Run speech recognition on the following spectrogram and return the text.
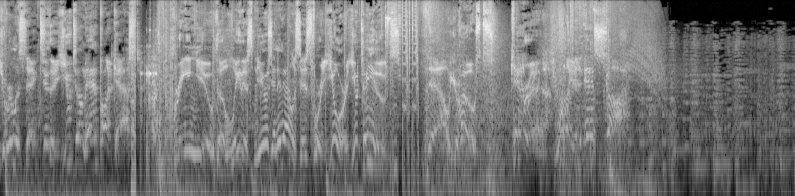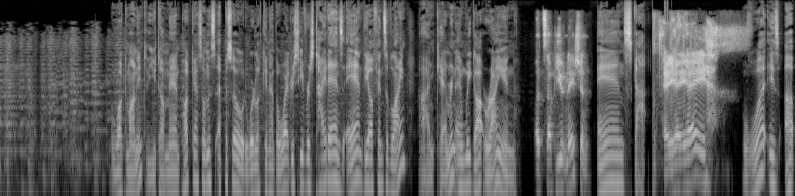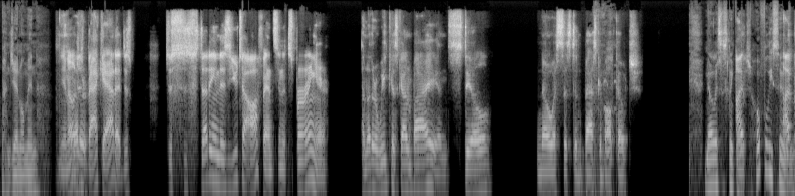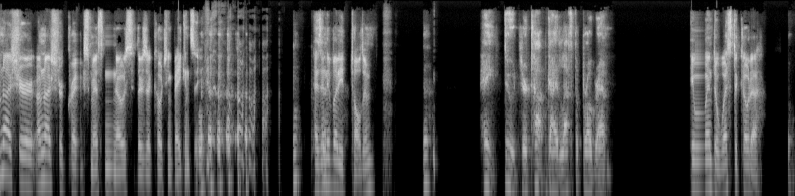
You're listening to the Utah Man Podcast, bringing you the latest news and analysis for your Utah Utes. Now, your hosts, Cameron, Ryan, and Scott. Welcome on into the Utah Man podcast. On this episode, we're looking at the wide receivers, tight ends, and the offensive line. I'm Cameron, and we got Ryan What's up, Ute Nation? and Scott. Hey, hey, hey. What is up, gentlemen? You know, Another- just back at it. Just just studying this Utah offense in the spring here. Another week has gone by and still no assistant basketball coach. No assistant I- coach. Hopefully soon. I'm not sure I'm not sure Craig Smith knows there's a coaching vacancy. Has anybody told him? hey, dude, your top guy left the program. He went to West Dakota.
